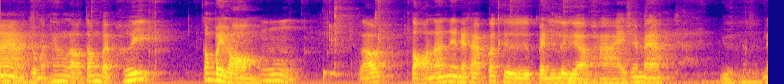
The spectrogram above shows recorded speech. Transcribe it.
มากจนกระทั่งเราต้องแบบเฮ้ยต้องไปลองอืมแล้วตอนนั้นเนี่ยนะครับก็คือเป็นเรือพายใช่ไหมใช่อยู่ใน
